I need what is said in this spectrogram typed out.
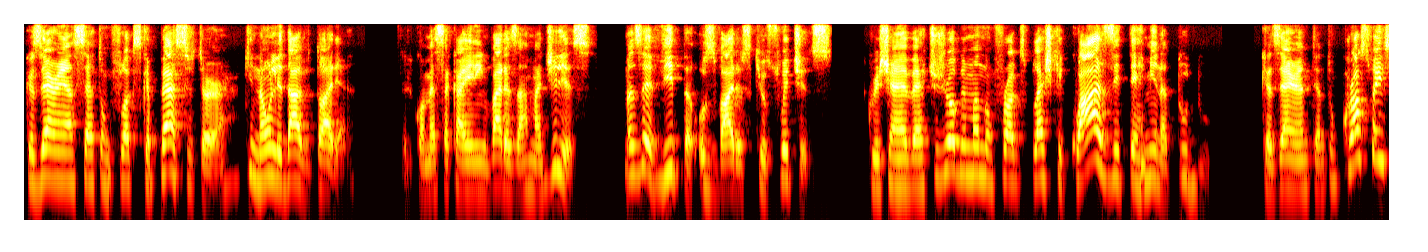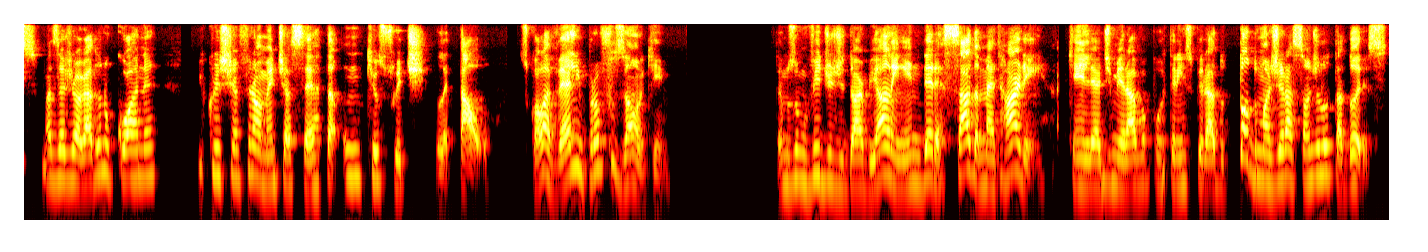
Kazarian acerta um Flux Capacitor, que não lhe dá a vitória. Ele começa a cair em várias armadilhas, mas evita os vários kill switches. Christian reverte o jogo e manda um Frog Splash que quase termina tudo. Kazarian tenta um crossface, mas é jogado no corner e Christian finalmente acerta um kill switch letal. Escola velha em profusão aqui. Temos um vídeo de Darby Allin endereçado a Matt Hardy, a quem ele admirava por ter inspirado toda uma geração de lutadores.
